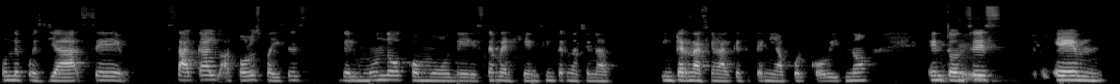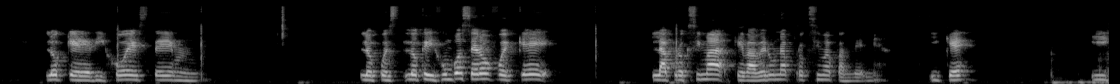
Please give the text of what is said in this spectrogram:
donde pues ya se saca a todos los países del mundo como de esta emergencia internacional, internacional que se tenía por COVID, ¿no? Entonces, em, lo que dijo este, em, lo, pues, lo que dijo un vocero fue que la próxima, que va a haber una próxima pandemia y que, y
